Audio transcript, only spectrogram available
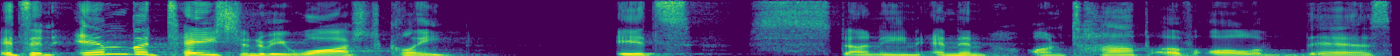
It's an invitation to be washed clean. It's stunning. And then on top of all of this,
